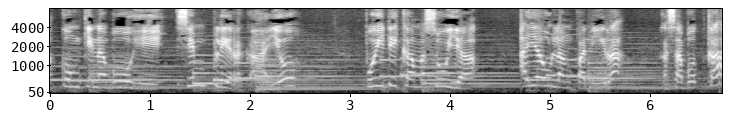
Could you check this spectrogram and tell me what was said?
Akong kinabuhi, simple ra kayo. Pwede ka masuya, ayaw lang panira. Kasabot ka?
